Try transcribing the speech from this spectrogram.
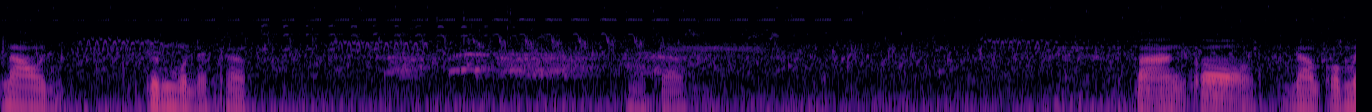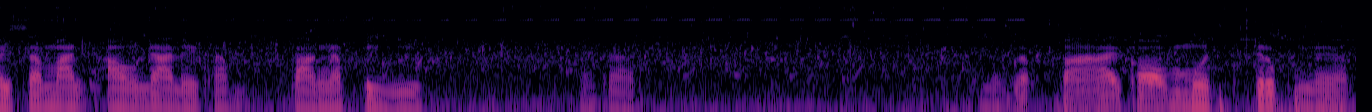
เน่าจนหมดนะครับนะครับฟางก็เราก็ไม่สามารถเอาได้เลยครับฟางนาปีนะครับนะครับฟ้าก็มืดตรึบนะครับ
